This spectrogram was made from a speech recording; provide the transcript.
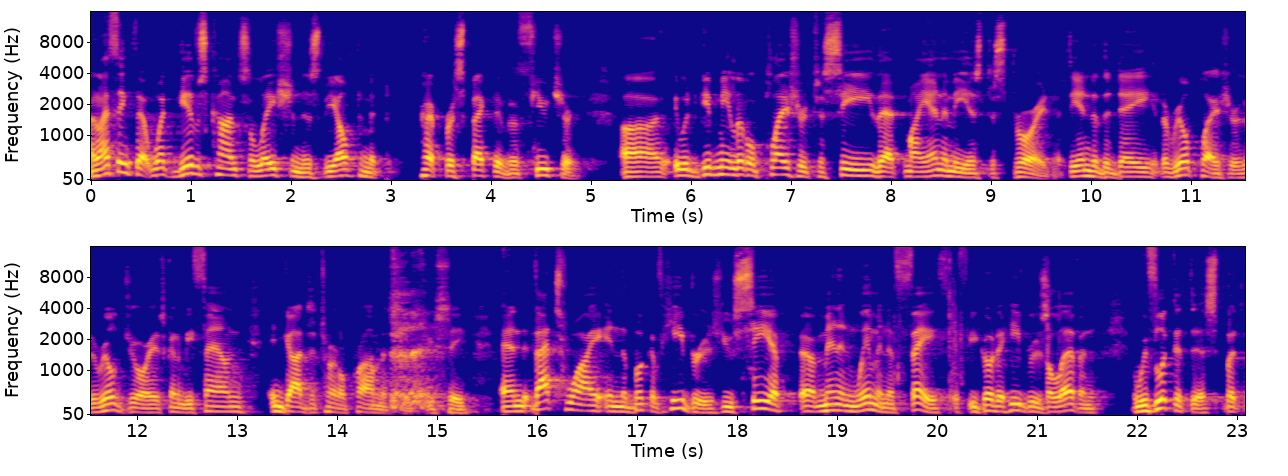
And I think that what gives consolation is the ultimate perspective of future. Uh, it would give me little pleasure to see that my enemy is destroyed. At the end of the day, the real pleasure, the real joy is going to be found in God's eternal promises, you see. And that's why in the book of Hebrews, you see a, a men and women of faith. If you go to Hebrews 11, we've looked at this, but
